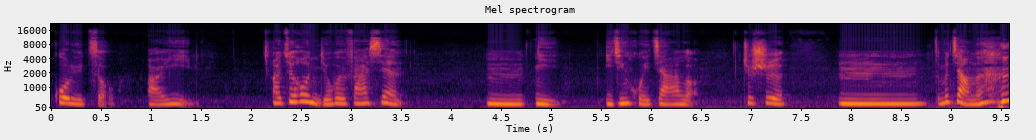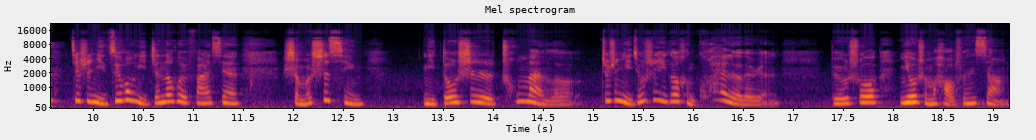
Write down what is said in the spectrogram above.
过滤走而已，而最后你就会发现，嗯，你已经回家了，就是，嗯，怎么讲呢？就是你最后你真的会发现，什么事情你都是充满了，就是你就是一个很快乐的人。比如说，你有什么好分享？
